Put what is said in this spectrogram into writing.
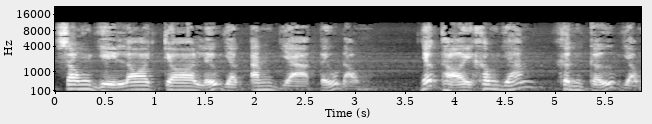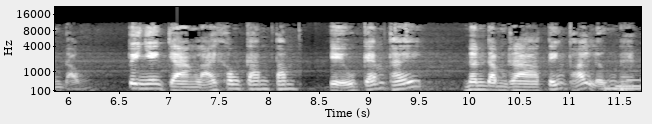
Xong vì lo cho Liễu Vật Anh và Tiểu Đồng, nhất thời không dám khinh cử vọng động. Tuy nhiên chàng lại không cam tâm, chịu kém thế, nên đâm ra tiếng thoái lưỡng nan.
